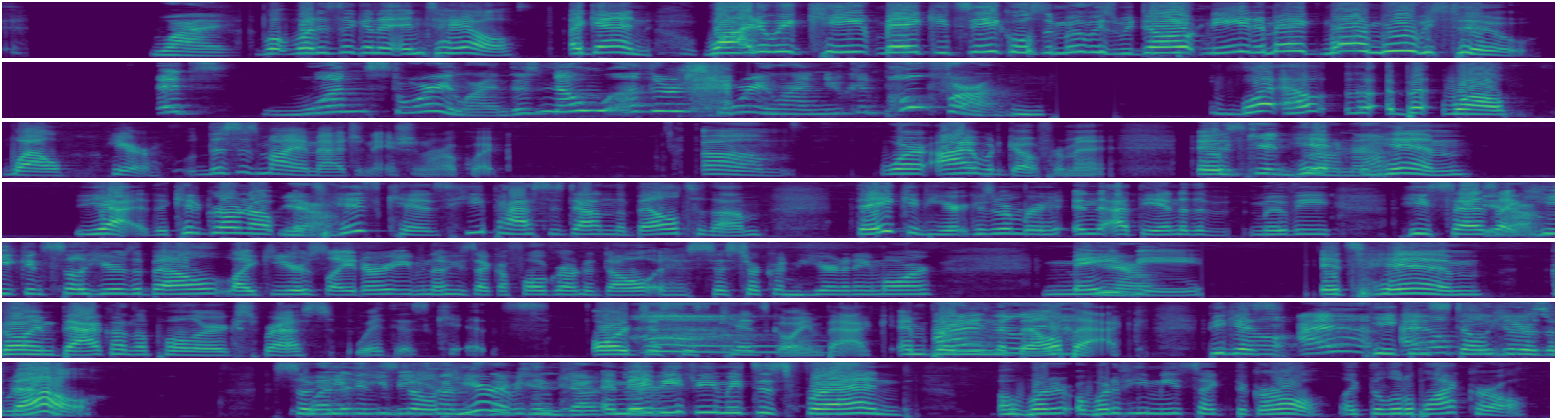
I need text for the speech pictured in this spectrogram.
Why? What what is it going to entail? Again, why do we keep making sequels to movies we don't need to make more movies to? It's one storyline. There's no other storyline you can pull from. What else? But well, well, here. This is my imagination, real quick. Um, where I would go from it is kid hi- grown up? him. Yeah, the kid grown up. It's his kids. He passes down the bell to them. They can hear it because remember, in the, at the end of the movie, he says Yeah. like he can still hear the bell like years later, even though he's like a full grown adult. His sister couldn't hear it anymore. Maybe it's him going back on the Polar Express with his kids, or just his kids going back and bringing the bell back because No, I, he can still he hear the bell. So he can he still hear everything. And maybe if he meets his friend, oh, what? What if he meets like the girl, like the little black girl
